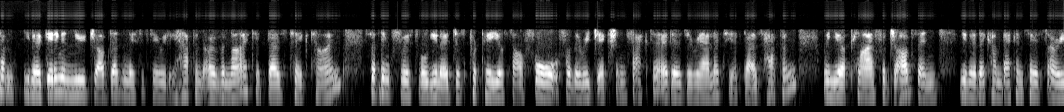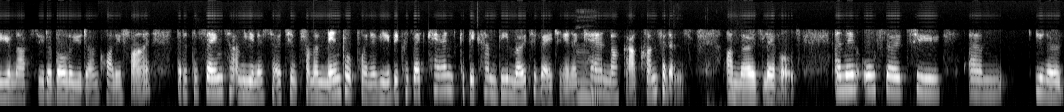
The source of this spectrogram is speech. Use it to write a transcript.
you know, getting a new job doesn't necessarily happen overnight. It does take time. So I think first of all, you know, just prepare yourself for, for the rejection factor. It is a reality. It does happen when you apply for jobs and, you know, they come back and say, sorry, you're not suitable or you don't qualify. But at the same time, you know, so to, from a mental point of view, because that can become demotivating and it mm. can knock our confidence on those levels. And then also to, um, you know,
